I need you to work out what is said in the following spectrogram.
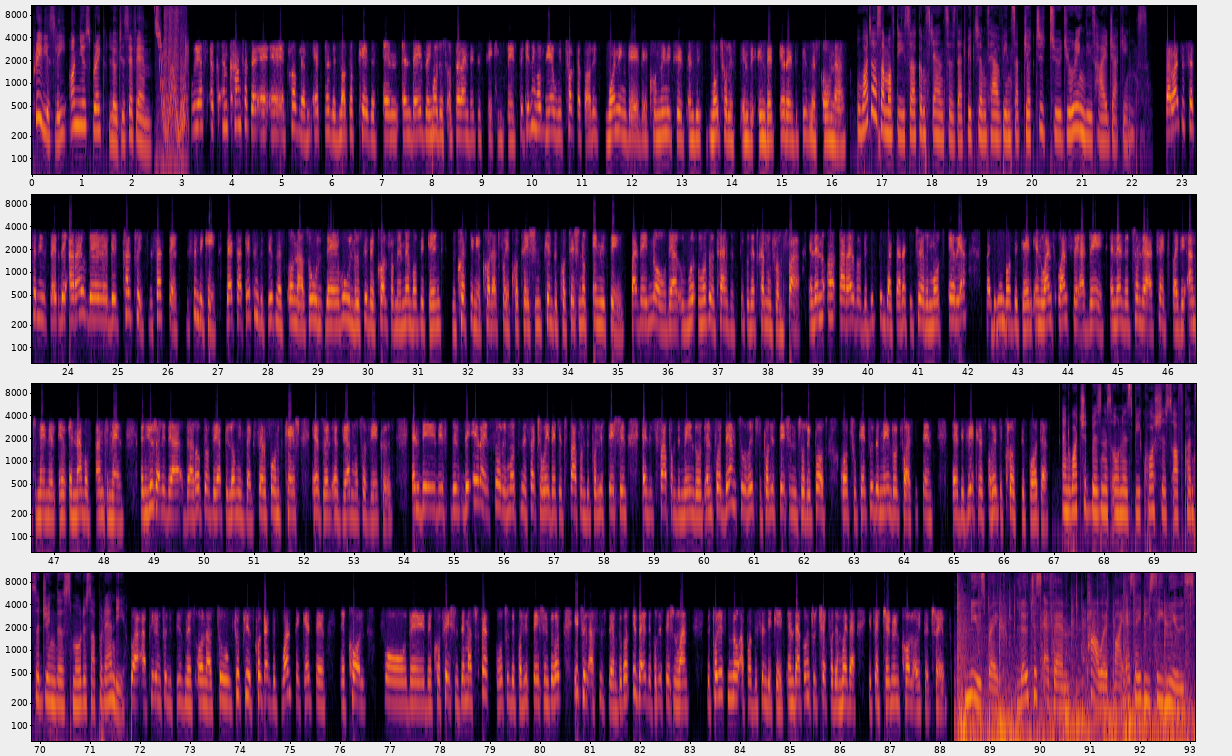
Previously on Newsbreak, Lotus FM. We have encountered a, a, a problem at the north of KZN, and, and there is a modus operandi that is taking place. Beginning of the year, we talked about it, warning the, the communities and the motorists in, the, in that area, the business owners. What are some of the circumstances that victims have been subjected to during these hijackings? But what is happening is that they arrive, the, the culprits, the suspects, the syndicate that are getting the business owners who will, they, who will receive a call from a member of the gang requesting a call out for a quotation, can be quotation of anything. But they know they are, most of the times it's people that are coming from far. And then arrival, the victims are directed to a remote area by the member of the gang. And once once they are there, and then they turn they are attacked by the armed men, a, a number of armed men. And usually they are, they are robbed of their belongings like cell phones, cash, as well as their motor vehicles. And the, the, the, the area is so remote in such a way that it's far from the police station and it's far from the main road. And for them to reach the police station to report or to get to the main road for assistance, uh, the vehicle has already crossed the border. And what should business owners be cautious of considering this modus operandi? We are appealing to the business owners to, to please contact them once they get the, the call for the, the quotations, they must first go to the police station because it will assist them. Because if they're at the police station once, the police know about the syndicate and they're going to check for them whether it's a genuine call or it's a trap. Newsbreak, Lotus FM, powered by SABC News.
